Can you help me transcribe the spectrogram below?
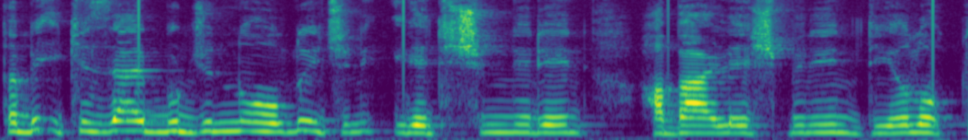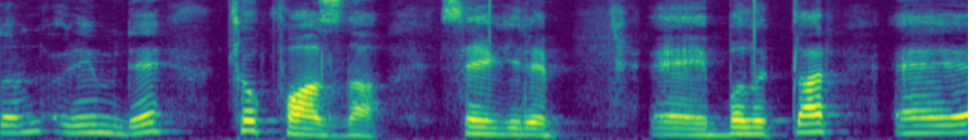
Tabi ikizler burcunun olduğu için iletişimlerin, haberleşmenin, diyalogların önemi de çok fazla sevgili e, balıklar. E,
